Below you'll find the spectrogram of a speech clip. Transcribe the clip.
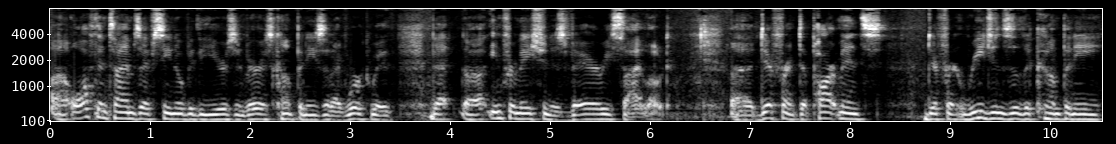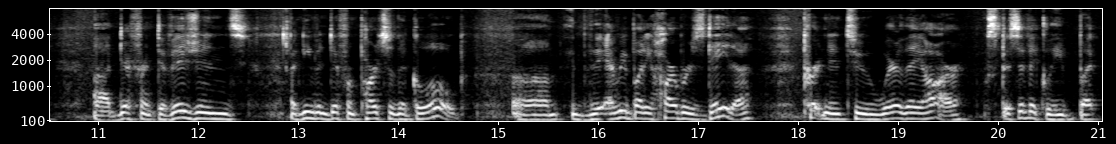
Uh, oftentimes, I've seen over the years in various companies that I've worked with that uh, information is very siloed. Uh, different departments, different regions of the company, uh, different divisions, and even different parts of the globe. Um, the, everybody harbors data pertinent to where they are specifically, but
